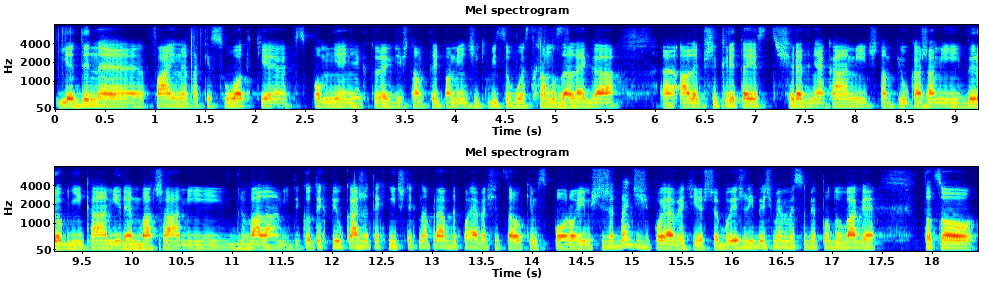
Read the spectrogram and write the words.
jedyne fajne, takie słodkie wspomnienie, które gdzieś tam w tej pamięci kibiców West Hamu zalega, ale przykryte jest średniakami, czy tam piłkarzami, wyrobnikami, rębaczami, drwalami. Tylko tych piłkarzy technicznych naprawdę pojawia się całkiem sporo i myślę, że będzie się pojawiać jeszcze, bo jeżeli weźmiemy sobie pod uwagę to, co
